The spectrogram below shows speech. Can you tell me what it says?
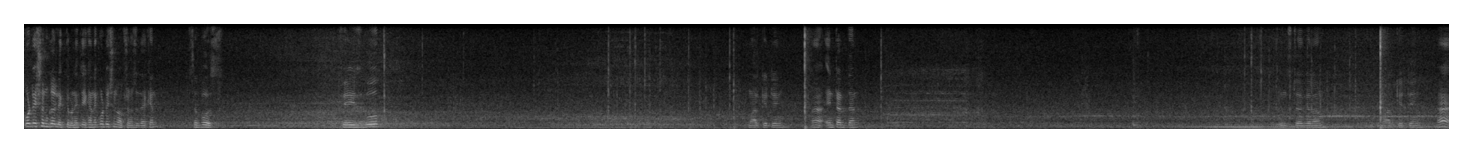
কোটেশন করে লিখতে পারেন। তো এখানে কোটেশন অপশন আছে, দেখেন। সাপোজ ফেসবুক মার্কেটিং হ্যাঁ এন্টার দেন। ইনস্টাগ্রাম মার্কেটিং হ্যাঁ?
